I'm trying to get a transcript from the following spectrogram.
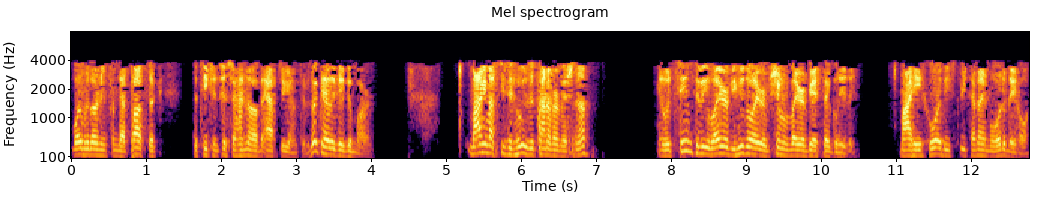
what are we learning from that pasuk to teach an Isser Hanav after Yantif? Look at the Gemara. Mani Masti said, who is the ton of our Mishnah? It would seem to be Leir of Yehuda, Leir of Shimon, Leir of Yisrael Glili. Mahi, who are these three Tanaim, what do they hold?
